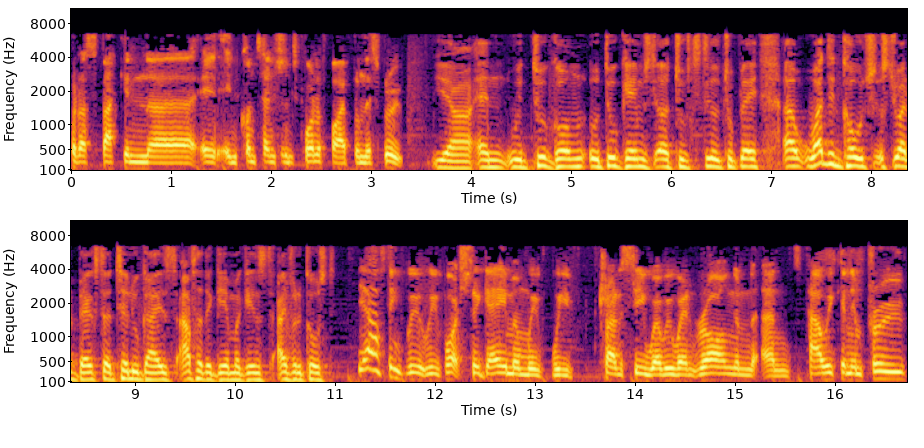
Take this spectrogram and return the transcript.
put us back in, uh, in, in contention to qualify from this group. Yeah, and with two go- two games uh, to still to play, uh, what did Coach Stuart Baxter tell you guys after the game against Ivory Coast? Yeah, I think we, we've watched the game and we've we've tried to see where we went wrong and, and how we can improve.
